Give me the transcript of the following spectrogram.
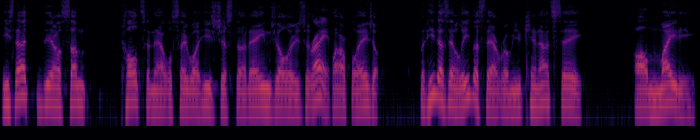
he's not, you know, some cults and that will say, well, he's just an angel or he's just Right. a powerful angel. But he doesn't leave us that room. You cannot say Almighty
